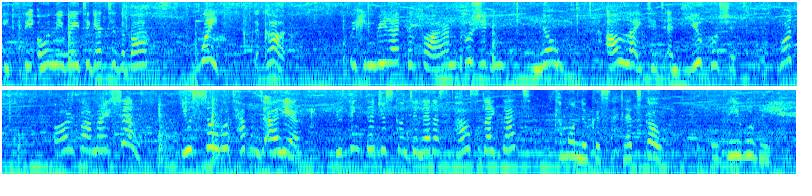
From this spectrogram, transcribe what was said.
It's the only way to get to the baths. Wait, the cart. We can relight the fire and push it in. No, I'll light it and you push it. What? All by myself? You saw what happened earlier. You think they're just going to let us pass like that? Come on, Lucas, let's go. Woobly woobly.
